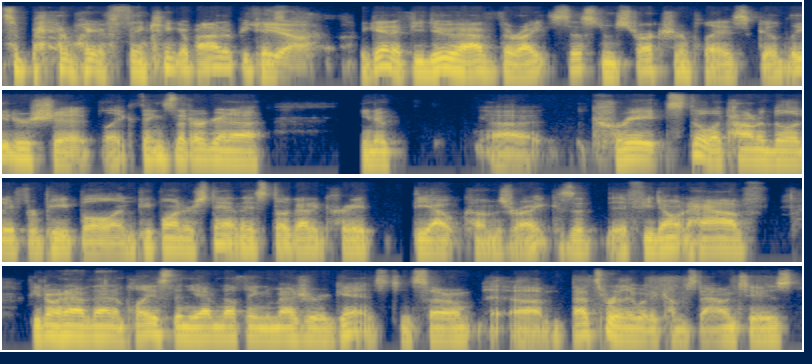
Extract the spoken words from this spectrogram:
It's a bad way of thinking about it because yeah. Again if you do have the right system structure in place good leadership like things that are going to you know uh, create still accountability for people and people understand they still got to create the outcomes right? Because if, if you don't have if you don't have that in place then you have nothing to measure against. And so um, that's really what it comes down to is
